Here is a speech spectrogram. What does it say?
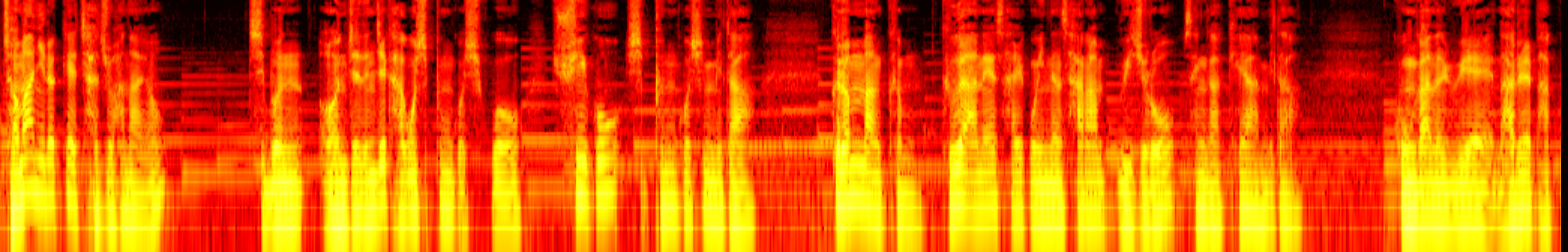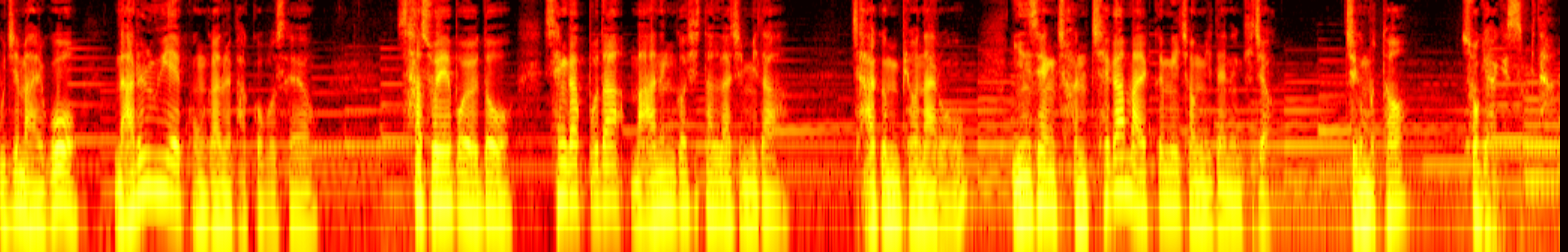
저만 이렇게 자주 하나요? 집은 언제든지 가고 싶은 곳이고 쉬고 싶은 곳입니다. 그런 만큼 그 안에 살고 있는 사람 위주로 생각해야 합니다. 공간을 위해 나를 바꾸지 말고 나를 위해 공간을 바꿔보세요. 사소해 보여도 생각보다 많은 것이 달라집니다. 작은 변화로 인생 전체가 말끔히 정리되는 기적. 지금부터 소개하겠습니다.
